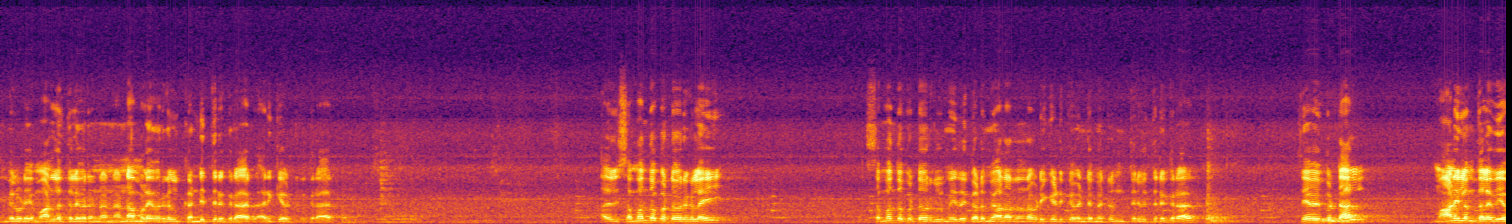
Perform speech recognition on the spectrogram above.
எங்களுடைய மாநில தலைவர் அண்ணன் அண்ணாமலை அவர்கள் கண்டித்திருக்கிறார் அறிக்கை விட்டிருக்கிறார். அதில் சம்பந்தப்பட்டவர்களை சம்பந்தப்பட்டவர்கள் மீது கடுமையான நடவடிக்கை எடுக்க வேண்டும் என்றும் தெரிவித்திருக்கிறார். தேவைப்பட்டால் மாநிலம் தழுவிய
